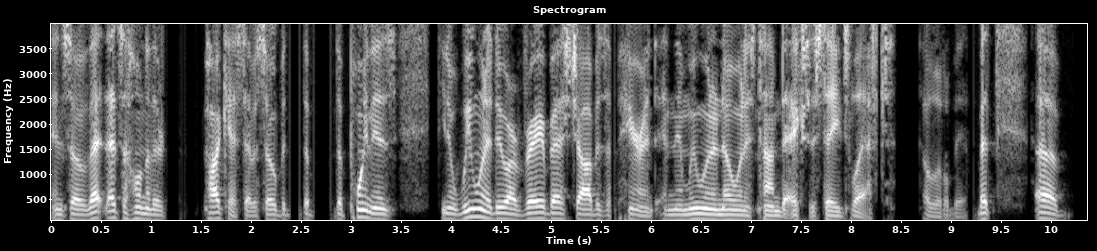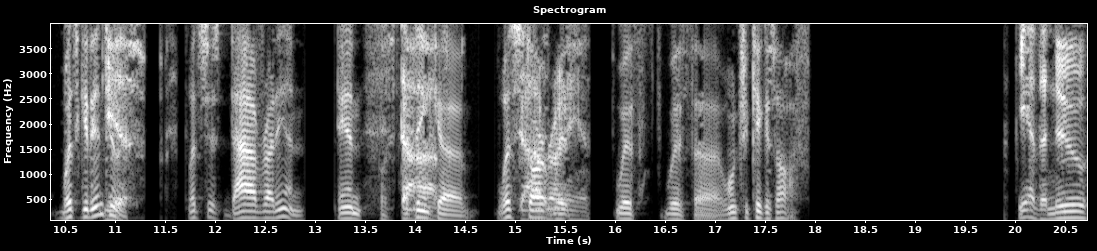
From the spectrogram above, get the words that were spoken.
And so that that's a whole nother podcast episode. But the the point is, you know, we want to do our very best job as a parent, and then we want to know when it's time to exit stage left a little bit. But uh, let's get into it. Let's just dive right in. And let's I dive. think uh, let's Dive start right with in. with with uh, why don't you kick us off? Yeah, the new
